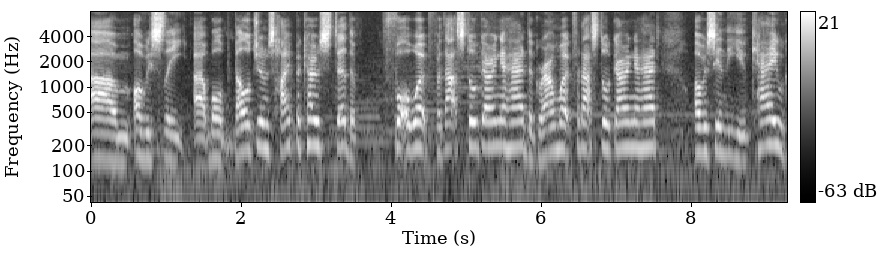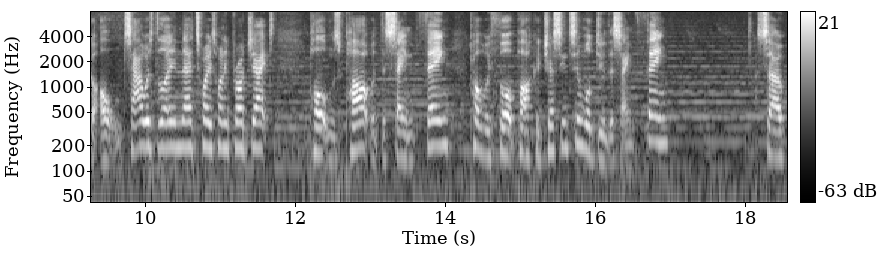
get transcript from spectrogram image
um, obviously uh, well, Belgium's Hypercoaster, the footwork for that still going ahead, the groundwork for that still going ahead. Obviously in the UK, we've got Alton Towers delaying their 2020 project. Paultons Park with the same thing. Probably Thorpe Park and Chessington will do the same thing. So,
